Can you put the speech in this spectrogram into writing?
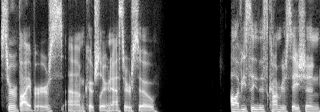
survivors, um, Coach Larry Nassar. So obviously, this conversation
